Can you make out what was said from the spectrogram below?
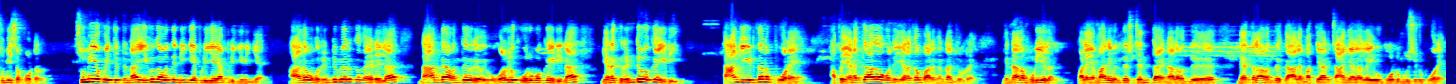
சுமி சப்போர்ட்டர் சுமியை போய் திட்டுனா இவங்க வந்து நீங்கள் எப்படி ஏன் அப்படிங்கிறீங்க ஆக உங்கள் ரெண்டு பேருக்கும் இடையில நான் தான் வந்து உரலுக்கு ஒரு பக்கம் இடினா எனக்கு ரெண்டு பக்கம் இடி. தாங்கிக்கிட்டு தான் நான் போகிறேன் அப்போ எனக்காக கொஞ்சம் இறக்கம் பாருங்கன்னு தான் சொல்கிறேன் என்னால் முடியலை. பழைய மாதிரி வந்து ஸ்ட்ரென்த்தாக என்னால் வந்து நேற்றுலாம் வந்து காலை மத்தியானம் சாயங்காலம் லைவ் போட்டு முடிச்சுட்டு போகிறேன்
